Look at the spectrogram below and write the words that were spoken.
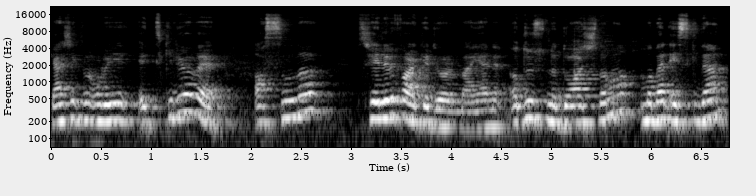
gerçekten orayı etkiliyor ve aslında şeyleri fark ediyorum ben yani adı üstünde doğaçlama ama ben eskiden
